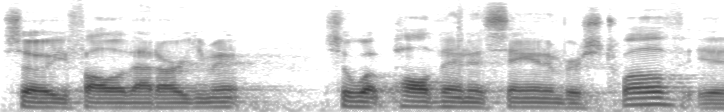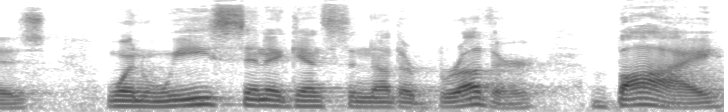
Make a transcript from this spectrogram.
So you follow that argument. So what Paul then is saying in verse 12 is when we sin against another brother by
